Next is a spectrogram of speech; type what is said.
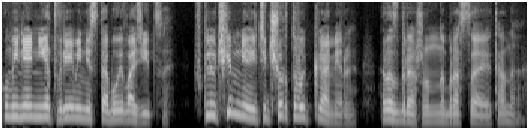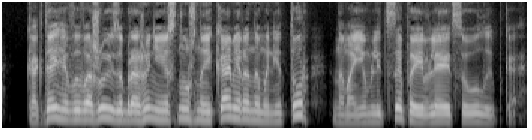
«У меня нет времени с тобой возиться. Включи мне эти чертовы камеры», — раздраженно бросает она. Когда я вывожу изображение с нужной камеры на монитор, на моем лице появляется улыбка.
